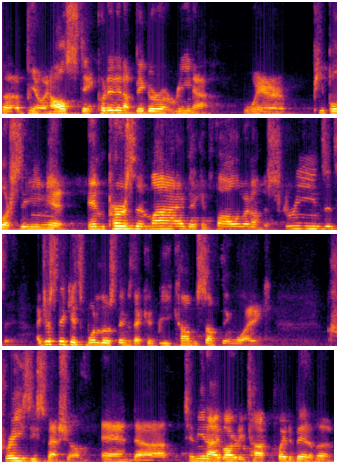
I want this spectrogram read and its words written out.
uh, you know, an Allstate, put it in a bigger arena where people are seeing it in person live. They can follow it on the screens. It's I just think it's one of those things that could become something like crazy special. And uh, Timmy and I have already talked quite a bit about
